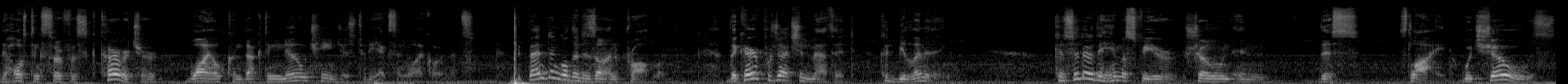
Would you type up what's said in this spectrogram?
the hosting surface curvature while conducting no changes to the x and y coordinates. Depending on the design problem, the curve projection method could be limiting. Consider the hemisphere shown in this slide, which shows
